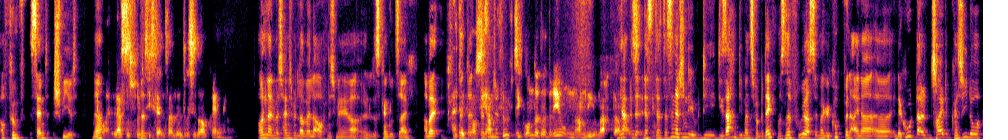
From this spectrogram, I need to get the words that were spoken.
auf 5 Cent spielt. Ne? Boah, lass es 50 das, Cent sein, interessiert auch keinen. Online wahrscheinlich mittlerweile auch nicht mehr, ja. Das kann gut sein. Aber Alter, da, das, haben schon, 50, 100 Drehungen haben die gemacht damals. Ja, das, das, das sind halt schon die, die, die Sachen, die man sich mal bedenken muss. Ne? Früher hast du immer geguckt, wenn einer äh, in der guten alten Zeit im Casino,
